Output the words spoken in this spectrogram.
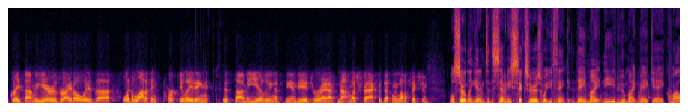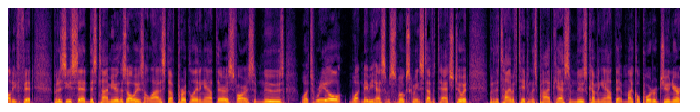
Great time of year is right. Always, uh, always a lot of things percolating this time of year leading up to the NBA draft. Not much fact, but definitely a lot of fiction. We'll certainly get into the 76ers, what you think they might need, who might make a quality fit. But as you said, this time of year, there's always a lot of stuff percolating out there as far as some news, what's real, what maybe has some smokescreen stuff attached to it. But at the time of taping this podcast, some news coming out that Michael Porter Jr.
